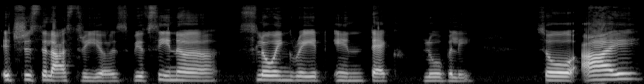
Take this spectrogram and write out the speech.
it's just the last three years. We've seen a slowing rate in tech globally. So I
